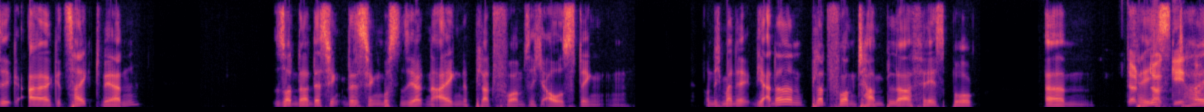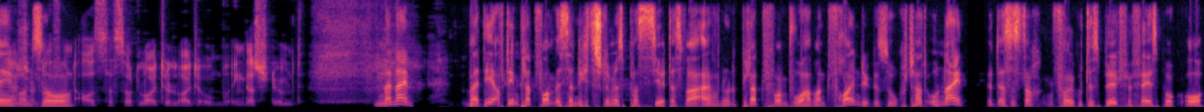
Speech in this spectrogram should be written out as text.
äh, gezeigt werden sondern deswegen, deswegen mussten sie halt eine eigene Plattform sich ausdenken. Und ich meine, die anderen Plattformen, Tumblr, Facebook, ähm, da, FaceTime da geht man ja und so. davon aus, dass dort Leute Leute umbringen, das stimmt. Nein, nein. Bei der, auf den Plattformen ist ja nichts Schlimmes passiert. Das war einfach nur eine Plattform, wo man Freunde gesucht hat. Oh nein, das ist doch ein voll gutes Bild für Facebook. Oh,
